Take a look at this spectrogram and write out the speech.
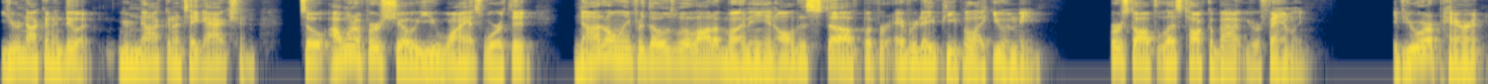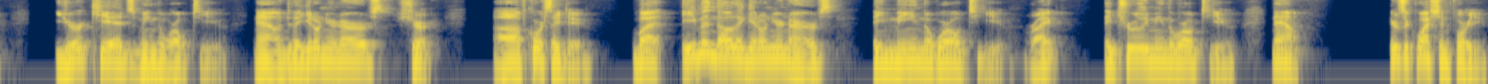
you're not going to do it. You're not going to take action. So I want to first show you why it's worth it, not only for those with a lot of money and all this stuff, but for everyday people like you and me. First off, let's talk about your family. If you are a parent, your kids mean the world to you. Now, do they get on your nerves? Sure. Uh, of course they do. But even though they get on your nerves, they mean the world to you, right? They truly mean the world to you. Now, here's a question for you.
